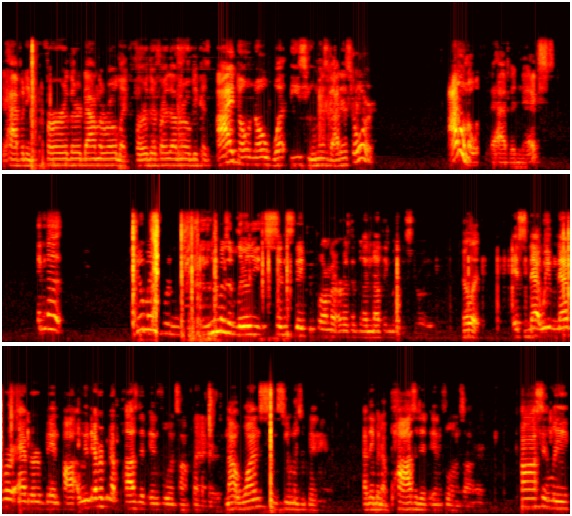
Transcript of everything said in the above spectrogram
it happening further down the road, like further, further down the road, because I don't know what these humans got in store. I don't know what's gonna happen next. Humans were humans have literally since they've been put on the earth have done nothing but destroy it. Kill it. It's net we've never ever been po- we've never been a positive influence on planet Earth. Not once since humans have been here have they been a positive influence on Earth. Constantly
